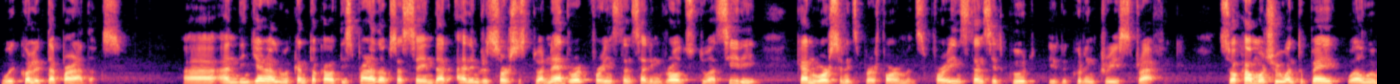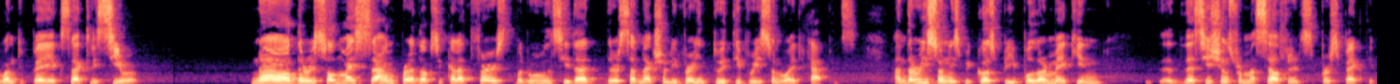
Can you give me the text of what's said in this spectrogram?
we call it a paradox. Uh, and in general, we can talk about this paradox as saying that adding resources to a network, for instance, adding roads to a city, can worsen its performance. For instance, it could, it could increase traffic. So how much we want to pay? Well, we want to pay exactly zero. Now, the result might sound paradoxical at first, but we will see that there's an actually very intuitive reason why it happens. And the reason is because people are making uh, decisions from a selfish perspective.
